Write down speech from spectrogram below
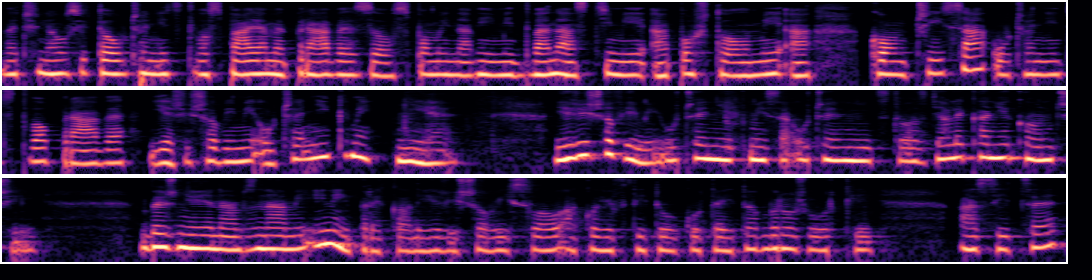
Väčšinou si to učenictvo spájame práve so spomínanými dvanáctimi apoštolmi a končí sa učenictvo práve Ježišovými učeníkmi? Nie. Ježišovými učeníkmi sa učeníctvo zďaleka nekončí. Bežne je nám známy iný preklad Ježišových slov, ako je v titulku tejto brožúrky. A síce,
